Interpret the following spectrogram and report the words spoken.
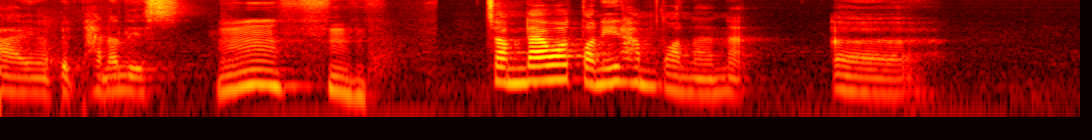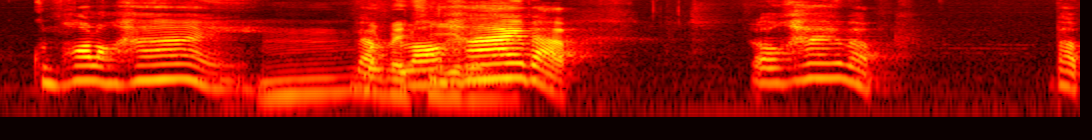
ายมาเป็น panelist จำได้ว่าตอนที่ทำตอนนั้นอะเอ่อคุณพ่อร้องไห้ แบบบนเวทีร้องไห้เลยแบบร้องไห้แบบ แบบ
